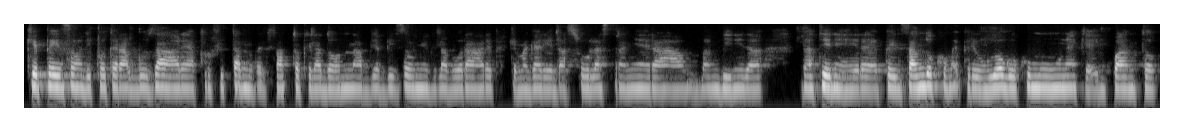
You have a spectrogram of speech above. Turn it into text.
che pensano di poter abusare approfittando del fatto che la donna abbia bisogno di lavorare perché magari è da sola, straniera, bambini da, da tenere, pensando come per un luogo comune che in quanto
